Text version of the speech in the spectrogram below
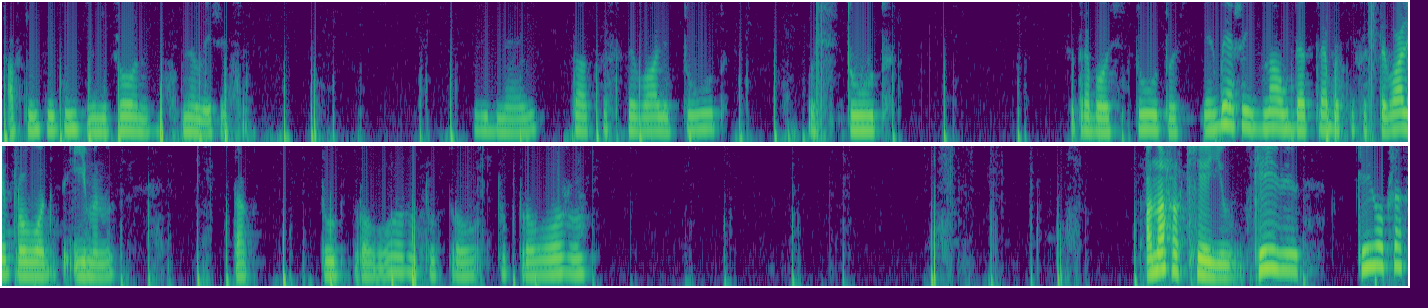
А в кінці кінців нічого не лишиться від неї. Так, фестивалі тут. Ось тут. Що треба ось тут, ось. Якби я ще й знав, де треба ці фестивалі проводити іменно. Так, тут провожу, тут провожу, тут провожу. А наша Київ? В Києві. Київ взагалі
